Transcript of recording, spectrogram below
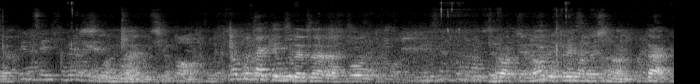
За? 30 хвилин. 17. Ну, так і буде зараз, бо проти 0, утримались 0. Так.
